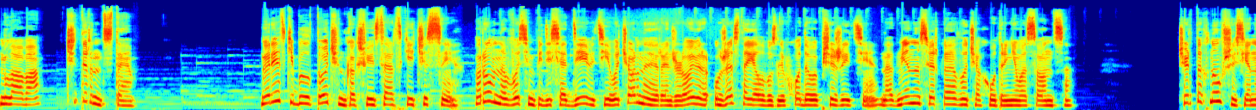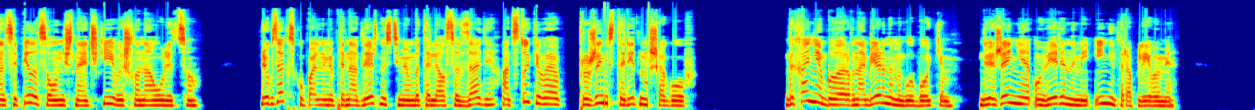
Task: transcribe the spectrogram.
Глава 14 Горецкий был точен, как швейцарские часы. Ровно в 8.59 его черный Range Rover уже стоял возле входа в общежитие, надменно сверкая в лучах утреннего солнца. Чертыхнувшись, я нацепила солнечные очки и вышла на улицу. Рюкзак с купальными принадлежностями мотылялся сзади, отстукивая пружинистый ритм шагов. Дыхание было равномерным и глубоким, движения уверенными и неторопливыми.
